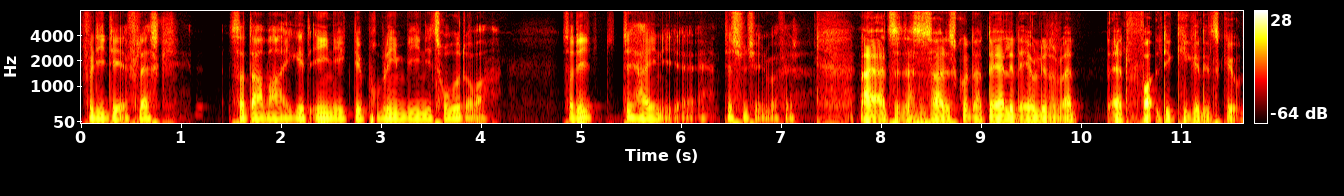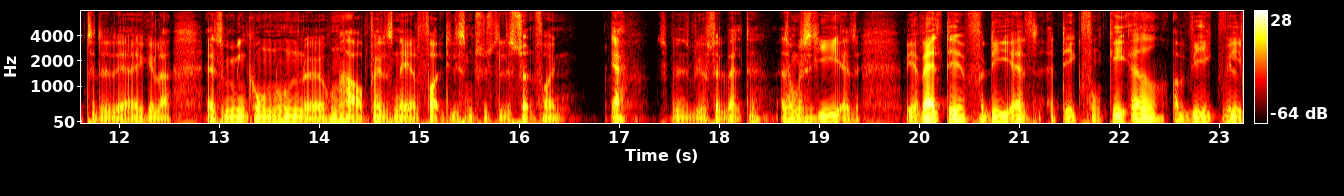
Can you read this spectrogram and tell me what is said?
fordi det er flask. Så der var ikke et, egentlig ikke det problem, vi egentlig troede, der var. Så det, det har egentlig, øh, det synes jeg egentlig var fedt. Nej, altså, altså så er det sgu, det er lidt ærgerligt, at, at folk de kigger lidt skævt til det der, ikke? Eller, altså min kone, hun, øh, hun har opfattelsen af, at folk de ligesom synes, det er lidt synd for hende. Ja. Så vi vi har jo selv valgt det. Altså man kan sige, at vi har valgt det, fordi at, at det ikke fungerede, og vi ikke ville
